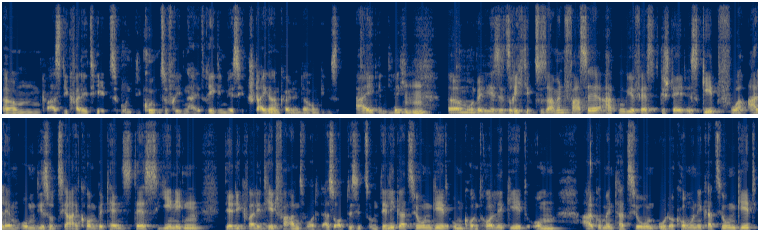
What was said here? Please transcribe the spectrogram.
ähm, quasi die Qualität und die Kundenzufriedenheit regelmäßig steigern können. Darum ging es eigentlich. Mhm. Ähm, und wenn ich das jetzt richtig zusammenfasse, hatten wir festgestellt, es geht vor allem um die Sozialkompetenz desjenigen, der die Qualität verantwortet. Also ob das jetzt um Delegation geht, um Kontrolle geht, um Argumentation oder Kommunikation geht.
